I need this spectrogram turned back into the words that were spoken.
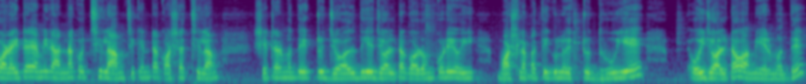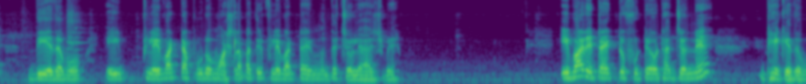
কড়াইটায় আমি রান্না করছিলাম, চিকেনটা কষাচ্ছিলাম, সেটার মধ্যে একটু জল দিয়ে জলটা গরম করে ওই মশলাপাতিগুলো একটু ধুয়ে ওই জলটাও আমি এর মধ্যে দিয়ে দেব। এই ফ্লেভারটা, পুরো মশলাপাতির ফ্লেভারটা এর মধ্যে চলে আসবে। এবার এটা একটু ফুটে ওঠার জন্যে ঢেকে দেব।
